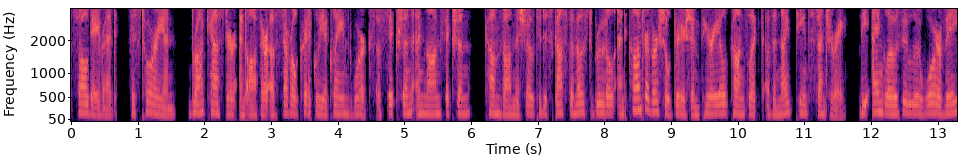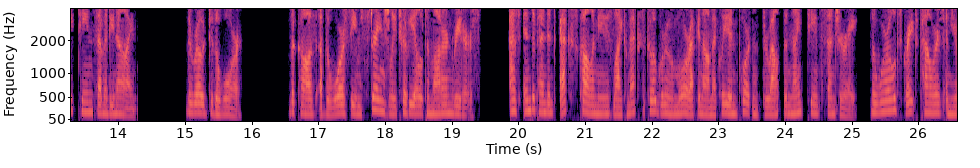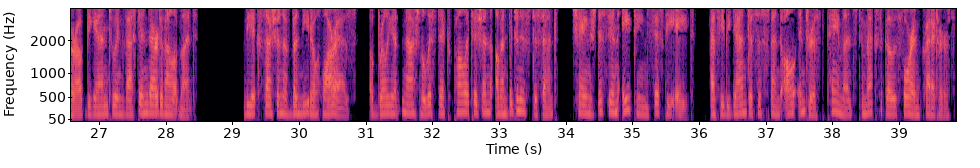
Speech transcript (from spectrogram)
Saul David, historian, broadcaster, and author of several critically acclaimed works of fiction and nonfiction, comes on the show to discuss the most brutal and controversial British imperial conflict of the 19th century, the Anglo Zulu War of 1879. The Road to the War. The cause of the war seems strangely trivial to modern readers. As independent ex colonies like Mexico grew more economically important throughout the 19th century, the world's great powers in Europe began to invest in their development. The accession of Benito Juarez, a brilliant nationalistic politician of indigenous descent, changed this in 1858, as he began to suspend all interest payments to Mexico's foreign creditors.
